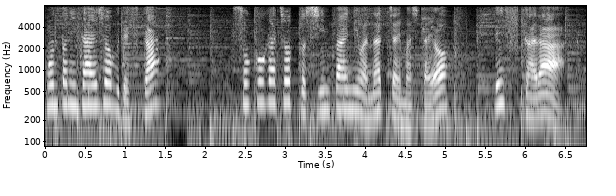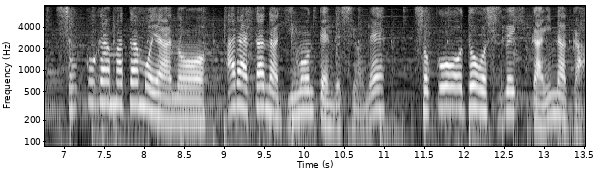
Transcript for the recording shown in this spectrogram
本当に大丈夫ですか？そこがちょっと心配にはなっちゃいましたよ。ですからそこがまたもやあの新たな疑問点ですよね。そこをどうすべきか否か。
